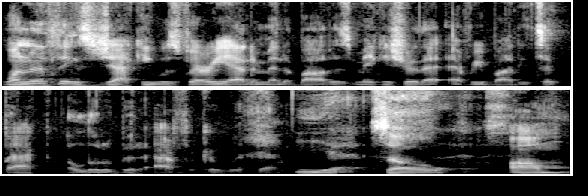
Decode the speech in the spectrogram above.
one of the things Jackie was very adamant about is making sure that everybody took back a little bit of Africa with them. Yeah. So, um,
